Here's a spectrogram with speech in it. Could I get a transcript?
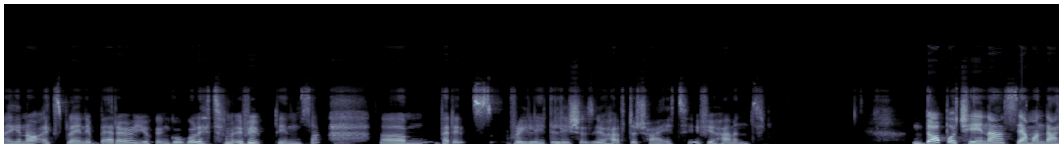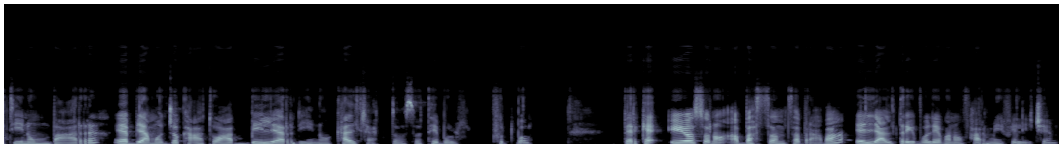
I cannot explain it better. You can google it maybe pizza um, but it's really delicious. You have to try it if you haven't. Dopo cena siamo andati in un bar e abbiamo giocato a biliardino, calcetto, so table football perché io sono abbastanza brava e gli altri volevano farmi felice.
